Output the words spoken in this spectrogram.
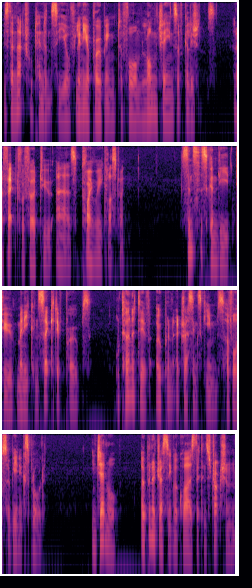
is the natural tendency of linear probing to form long chains of collisions, an effect referred to as primary clustering. Since this can lead to many consecutive probes, alternative open addressing schemes have also been explored. In general, open addressing requires the construction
